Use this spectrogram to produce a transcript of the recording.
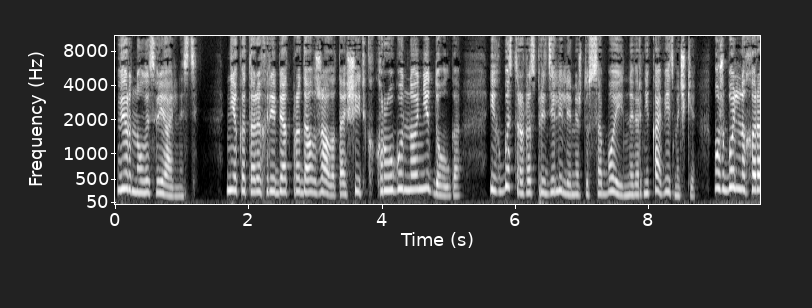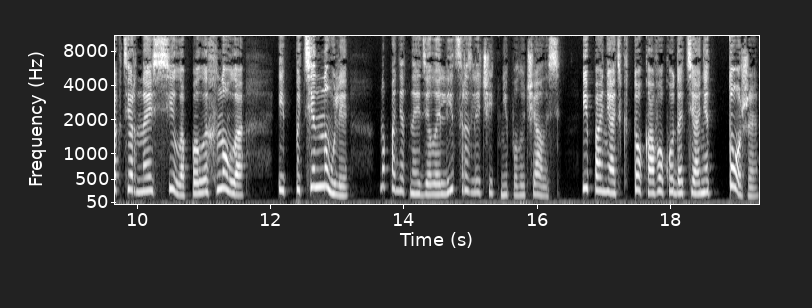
Вернулась в реальность. Некоторых ребят продолжало тащить к кругу, но недолго. Их быстро распределили между собой, наверняка ведьмочки. Уж больно характерная сила полыхнула и потянули. Но, понятное дело, лиц различить не получалось. И понять, кто кого куда тянет, тоже.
